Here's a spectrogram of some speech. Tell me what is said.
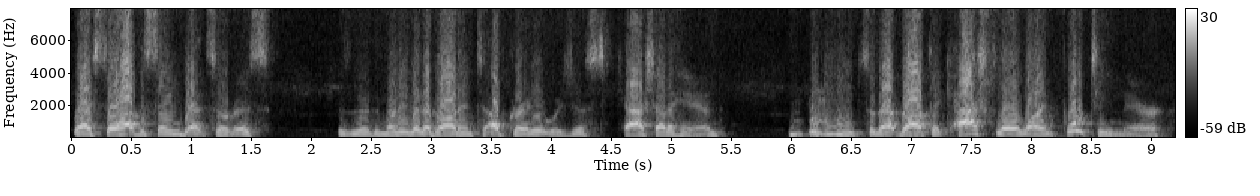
But I still have the same debt service because the, the money that I brought in to upgrade it was just cash out of hand. so that brought the cash flow line 14 there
